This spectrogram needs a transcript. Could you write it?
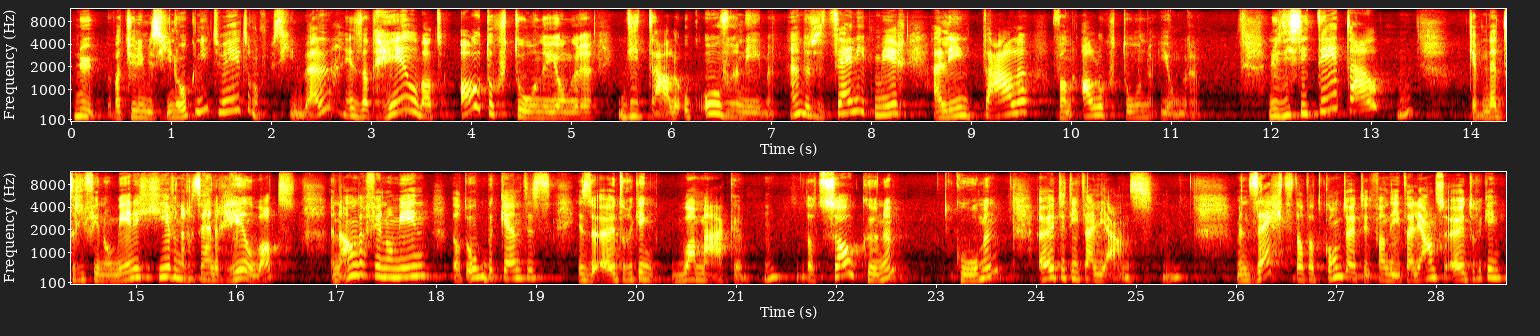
Nu, wat jullie misschien ook niet weten, of misschien wel, is dat heel wat autochtone jongeren die talen ook overnemen. Dus het zijn niet meer alleen talen van allochtone jongeren. Nu, die cité-taal, hm, ik heb net drie fenomenen gegeven, er zijn er heel wat. Een ander fenomeen dat ook bekend is, is de uitdrukking wat maken. Hm. Dat zou kunnen komen uit het Italiaans. Hm. Men zegt dat dat komt uit van de Italiaanse uitdrukking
